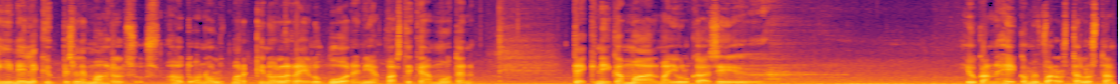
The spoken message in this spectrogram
i40 mahdollisuus. Auto on ollut markkinoilla reilun vuoden ja vastikään muuten Tekniikan maailma julkaisi äh, hiukan heikommin varustelusta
